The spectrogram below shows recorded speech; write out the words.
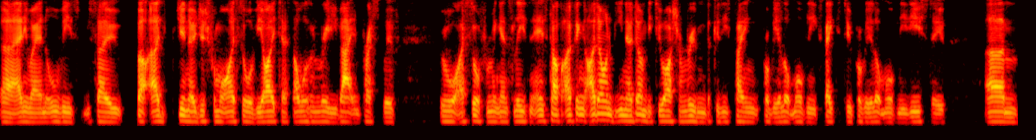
Uh, anyway, and all these. So, but I, you know, just from what I saw of the eye test, I wasn't really that impressed with with what I saw from against Leeds. And it's tough. I think I don't want to be, you know, don't be too harsh on Ruben because he's playing probably a lot more than he expected to, probably a lot more than he's used to. Um,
